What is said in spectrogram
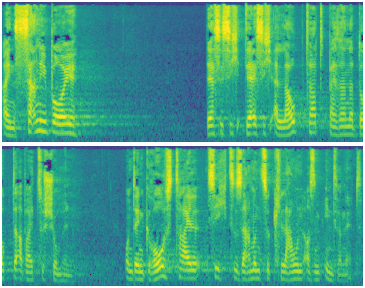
ein Sunnyboy, der der es sich erlaubt hat, bei seiner Doktorarbeit zu schummeln und den Großteil sich zusammen zu klauen aus dem Internet.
